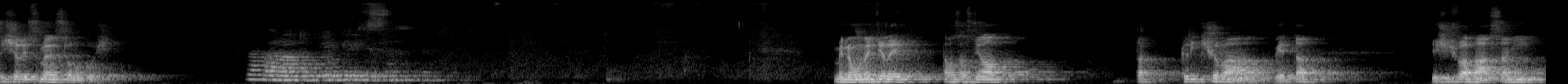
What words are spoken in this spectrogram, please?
Slyšeli jsme slovo Boží. Chvála tobě, Kriste. Minulou neděli tam zazněla ta klíčová věta Ježíšova hlásání.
